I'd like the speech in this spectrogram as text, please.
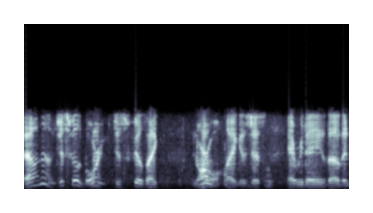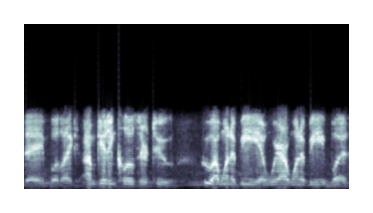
I don't know. It just feels boring. It just feels like normal. Like it's just every day is the other day. But like I'm getting closer to who I want to be and where I want to be. But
